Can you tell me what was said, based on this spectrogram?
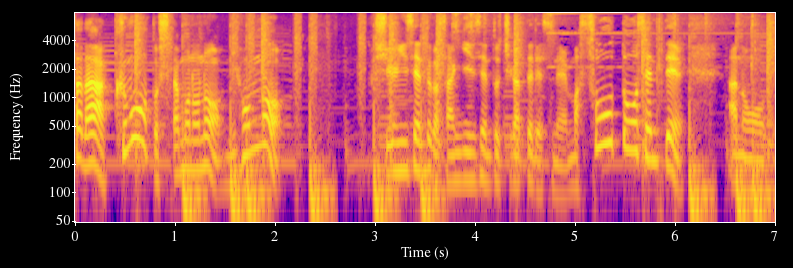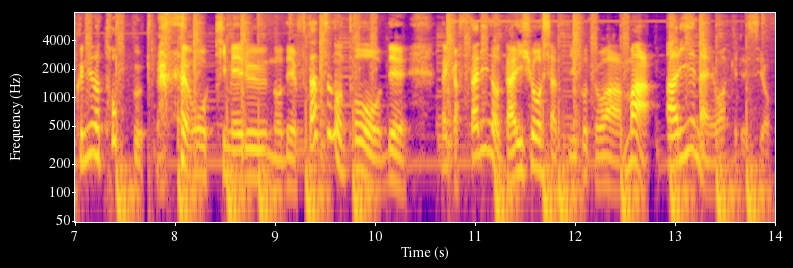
ただ、組もうとしたものの、日本の衆院選とか参議院選と違ってですね、まあ、総統選ってあの国のトップ を決めるので2つの党でなんか2人の代表者っていうことはまあありえないわけですよ。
